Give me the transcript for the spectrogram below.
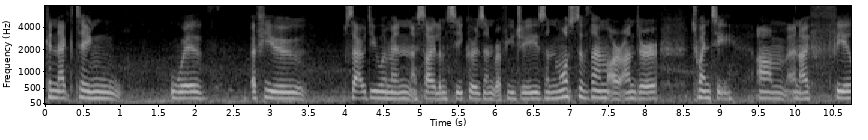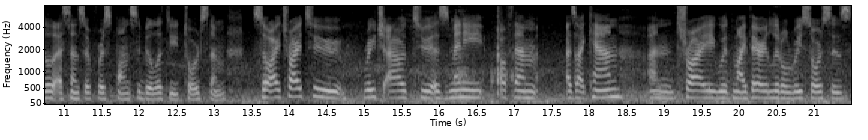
connecting with a few Saudi women, asylum seekers, and refugees, and most of them are under 20. Um, and I feel a sense of responsibility towards them. So I try to reach out to as many of them as I can and try with my very little resources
